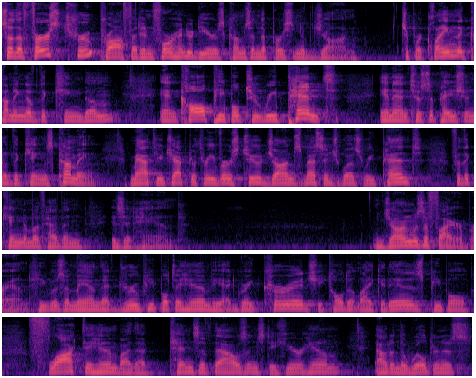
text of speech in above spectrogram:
So the first true prophet in 400 years comes in the person of John to proclaim the coming of the kingdom and call people to repent in anticipation of the king's coming. Matthew chapter 3 verse 2 John's message was repent for the kingdom of heaven is at hand. John was a firebrand. He was a man that drew people to him. He had great courage. He told it like it is. People flocked to him by the tens of thousands to hear him out in the wilderness.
